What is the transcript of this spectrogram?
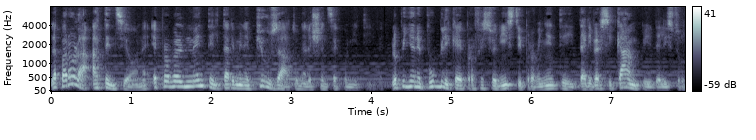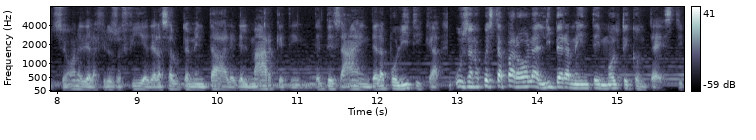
La parola attenzione è probabilmente il termine più usato nelle scienze cognitive. L'opinione pubblica e i professionisti provenienti da diversi campi dell'istruzione, della filosofia, della salute mentale, del marketing, del design, della politica, usano questa parola liberamente in molti contesti,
